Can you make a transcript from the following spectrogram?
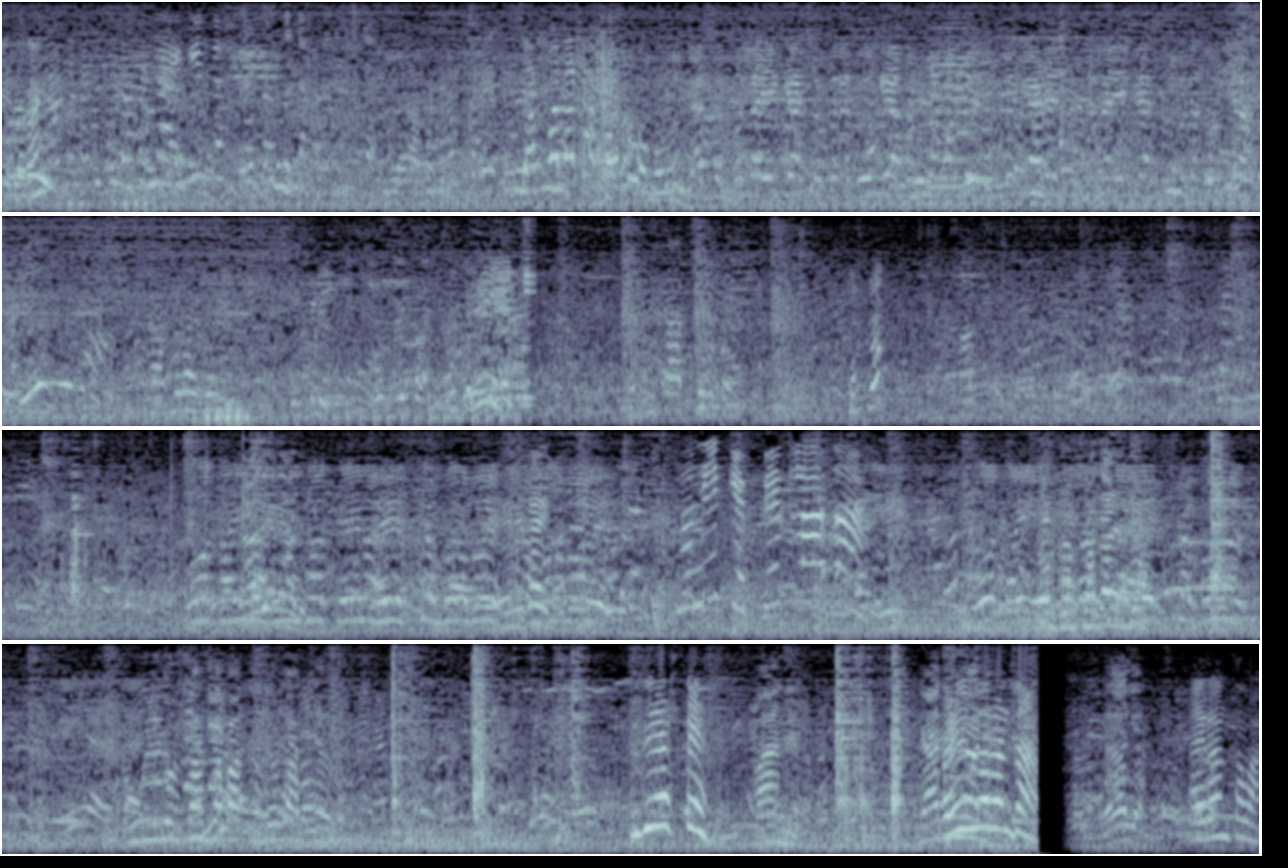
ನೋಡ್ರಿ चप्पल चप्पल हो? गई सात सौ रुपये मम्मी कितने वो लाता ಇದು ಎಷ್ಟೇ ಐನೂರು ಅಂತ ಐರನ್ ತವ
